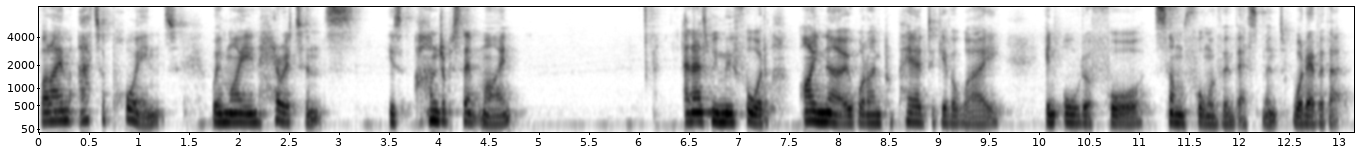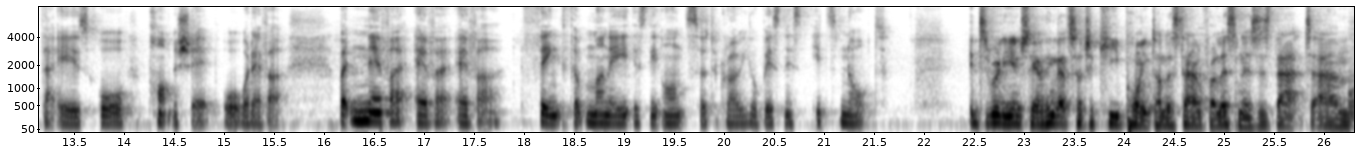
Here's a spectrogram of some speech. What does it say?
But I'm at a point where my inheritance is 100% mine. And as we move forward, I know what I'm prepared to give away in order for some form of investment, whatever that, that is, or partnership or whatever. But never, ever, ever think that money is the answer to grow your business. It's not. It's really interesting. I think that's such a key point to understand for our listeners is that um,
